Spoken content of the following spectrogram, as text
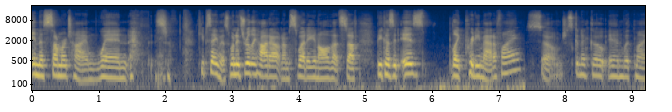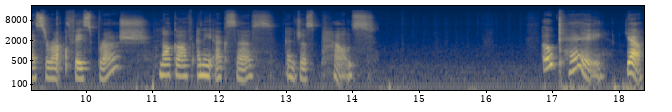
in the summertime when, keep saying this, when it's really hot out and I'm sweaty and all of that stuff, because it is like pretty mattifying. So I'm just gonna go in with my Surratt face brush, knock off any excess and just pounce. Okay, yeah,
